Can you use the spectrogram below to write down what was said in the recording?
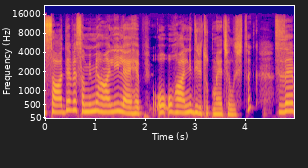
sade ve samimi haliyle hep o, o halini diri tutmaya çalıştık. Size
